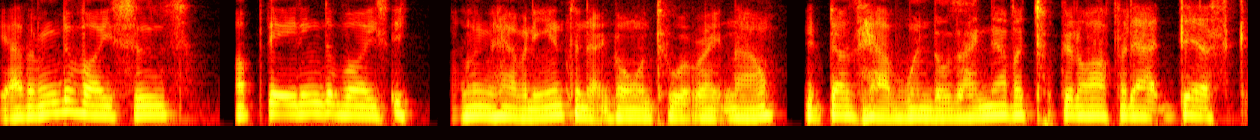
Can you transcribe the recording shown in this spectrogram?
Gathering devices, updating device. It, I don't even have any internet going to it right now. It does have Windows. I never took it off of that disk.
